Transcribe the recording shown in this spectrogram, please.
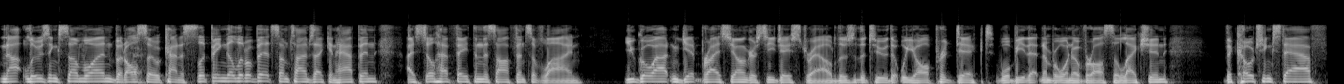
not losing someone, but also kind of slipping a little bit. Sometimes that can happen. I still have faith in this offensive line. You go out and get Bryce Young or CJ Stroud. Those are the two that we all predict will be that number one overall selection. The coaching staff,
